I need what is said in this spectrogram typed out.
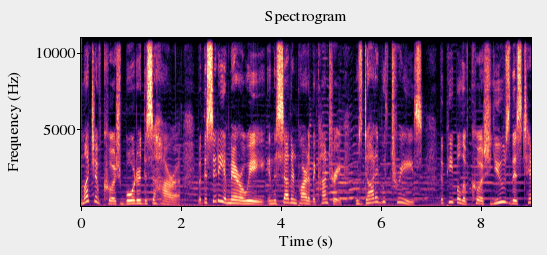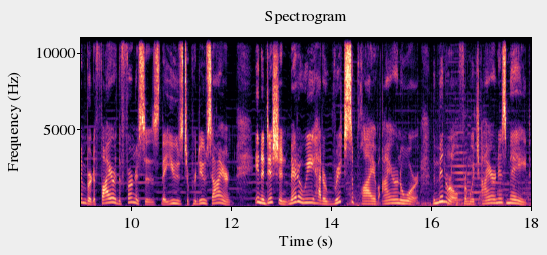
Much of Kush bordered the Sahara, but the city of Meroe, in the southern part of the country, was dotted with trees. The people of Kush used this timber to fire the furnaces they used to produce iron. In addition, Meroe had a rich supply of iron ore, the mineral from which iron is made.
